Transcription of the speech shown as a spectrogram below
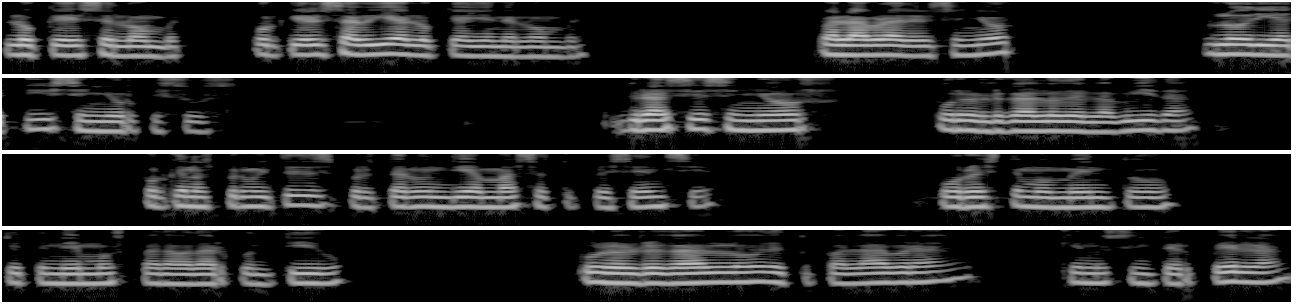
lo que es el hombre, porque él sabía lo que hay en el hombre. Palabra del Señor. Gloria a ti, Señor Jesús. Gracias Señor por el regalo de la vida, porque nos permites despertar un día más a tu presencia, por este momento que tenemos para orar contigo, por el regalo de tu palabra que nos interpela,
